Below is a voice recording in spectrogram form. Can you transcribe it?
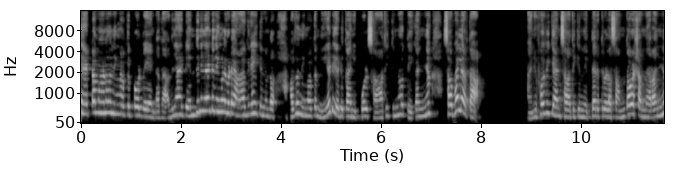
നേട്ടമാണോ നിങ്ങൾക്ക് ഇപ്പോൾ വേണ്ടത് അതിനായിട്ട് എന്തിനു വേണ്ടി നിങ്ങൾ ഇവിടെ ആഗ്രഹിക്കുന്നുണ്ടോ അത് നിങ്ങൾക്ക് നേടിയെടുക്കാൻ ഇപ്പോൾ സാധിക്കുന്നു. തികഞ്ഞ സഫലത. അനുഭവിക്കാൻ സാധിക്കുന്നു. ഇത്തരത്തിലുള്ള സന്തോഷം നിറഞ്ഞ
